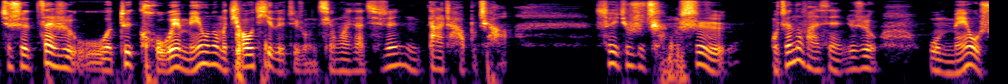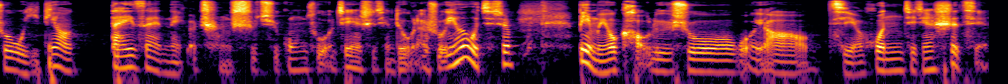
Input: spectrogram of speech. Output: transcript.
就是在是我对口味没有那么挑剔的这种情况下，其实你大差不差。所以就是城市，我真的发现，就是我没有说我一定要待在哪个城市去工作这件事情对我来说，因为我其实并没有考虑说我要结婚这件事情。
